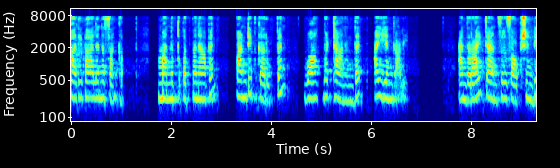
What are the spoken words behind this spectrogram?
Paripalana Sangham Mannath Padmanabhan Pandit Karuppan Vagbhatanandan Ayyankali and the right answer is option D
